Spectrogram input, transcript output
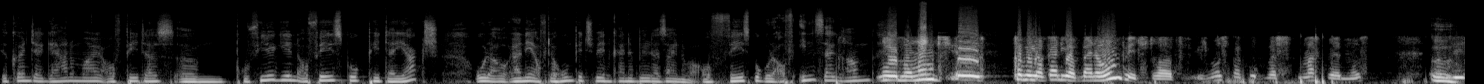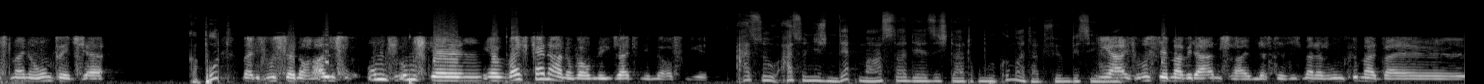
Ihr könnt ja gerne mal auf Peters ähm, Profil gehen, auf Facebook, Peter Jaksch. Oder, auch, äh, nee, auf der Homepage werden keine Bilder sein, aber auf Facebook oder auf Instagram. Nee, im Moment äh, komme ich auch gar nicht auf meine Homepage drauf. Ich muss mal gucken, was gemacht werden muss. Oh. Wie ist meine Homepage ja Kaputt? weil ich muss ja noch alles um, umstellen. Ja, weiß keine Ahnung, warum die Seite nicht mehr offen geht. Hast du, hast du nicht einen Webmaster, der sich darum gekümmert hat für ein bisschen? Ja, ich muss den mal wieder anschreiben, dass der sich mal darum kümmert, weil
